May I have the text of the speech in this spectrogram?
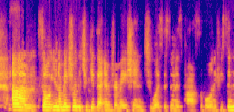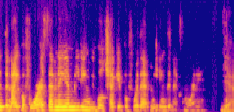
um, so, you know, make sure that you get that information to us as soon as possible. And if you send it the night before a 7 a.m. meeting, we will check it before that meeting the next morning. Yeah.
